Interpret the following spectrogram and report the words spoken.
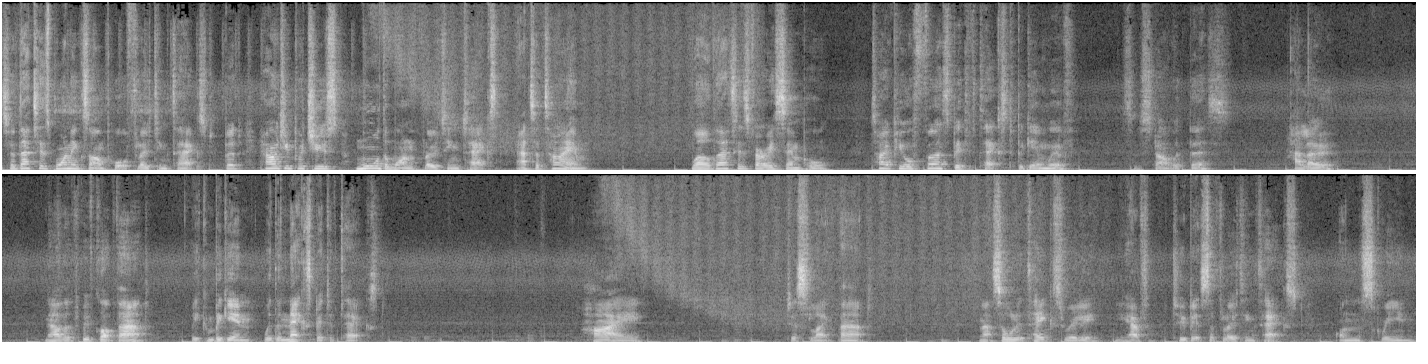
So that is one example of floating text, but how do you produce more than one floating text at a time? Well, that is very simple. Type your first bit of text to begin with. So start with this. Hello. Now that we've got that, we can begin with the next bit of text hi, just like that. And that's all it takes really. You have two bits of floating text on the screen.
